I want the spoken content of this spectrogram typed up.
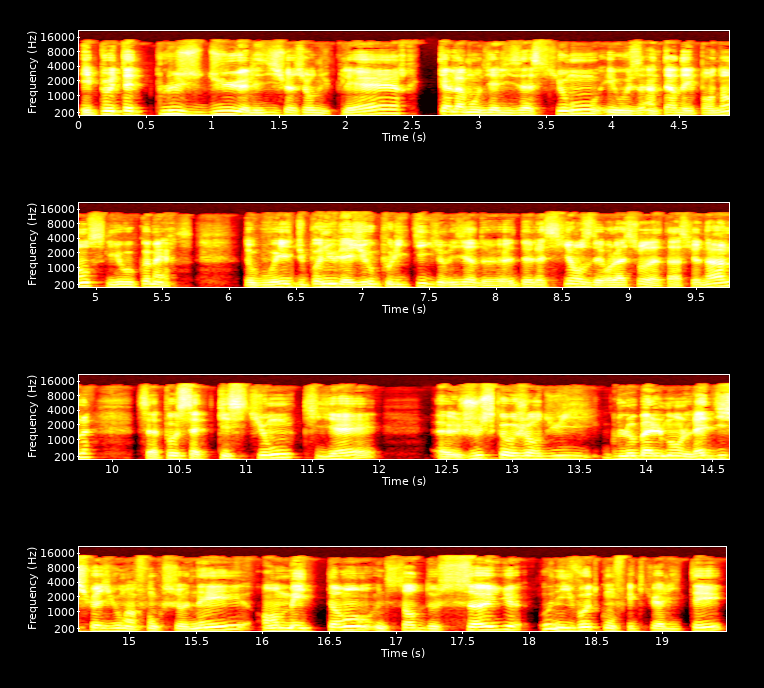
est peut-être plus dû à les dissuasions nucléaires qu'à la mondialisation et aux interdépendances liées au commerce. Donc vous voyez, du point de vue de la géopolitique, envie de dire, de, la science des relations internationales, ça pose cette question qui est, euh, jusqu'à aujourd'hui, globalement, la dissuasion a fonctionné en mettant une sorte de seuil au niveau de conflictualité,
